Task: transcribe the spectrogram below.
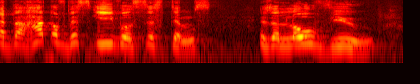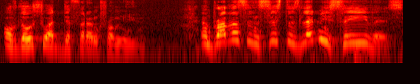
At the heart of this evil systems is a low view of those who are different from you. And, brothers and sisters, let me say this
